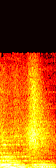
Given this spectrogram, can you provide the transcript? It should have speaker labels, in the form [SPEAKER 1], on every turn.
[SPEAKER 1] Música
